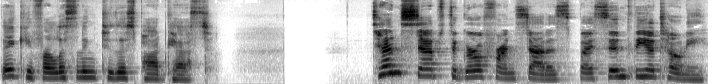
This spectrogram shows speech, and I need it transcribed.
Thank you for listening to this podcast. 10 Steps to Girlfriend Status by Cynthia Toney.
